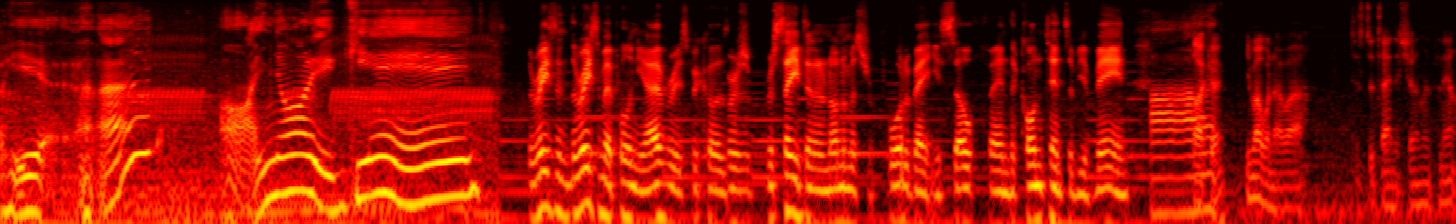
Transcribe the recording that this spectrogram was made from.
out here. Huh? Oh, not again. The reason the reason we're pulling you over is because we've received an anonymous report about yourself and the contents of your van. Uh, Okay, you might want to uh, just detain this gentleman for now.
